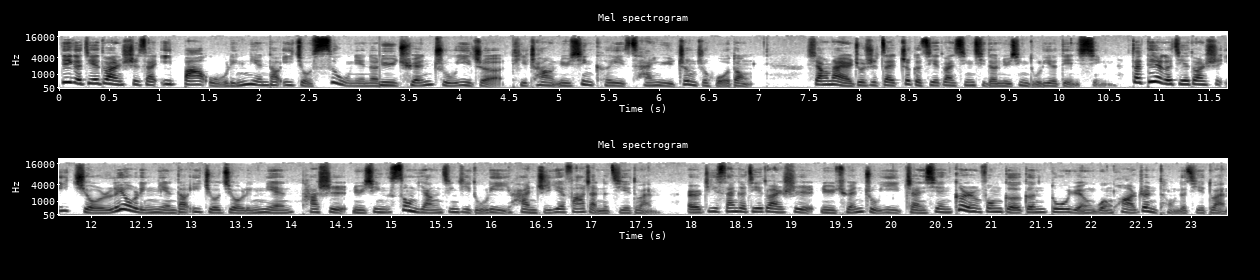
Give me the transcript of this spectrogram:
第一个阶段是在一八五零年到一九四五年的女权主义者提倡女性可以参与政治活动，香奈儿就是在这个阶段兴起的女性独立的典型。在第二个阶段是一九六零年到一九九零年，它是女性颂扬经济独立和职业发展的阶段。而第三个阶段是女权主义展现个人风格跟多元文化认同的阶段，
